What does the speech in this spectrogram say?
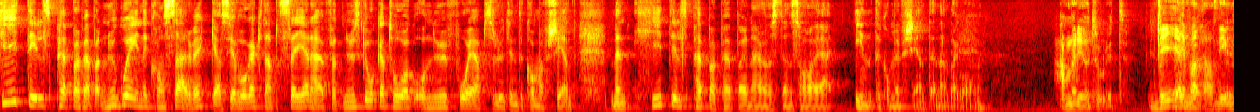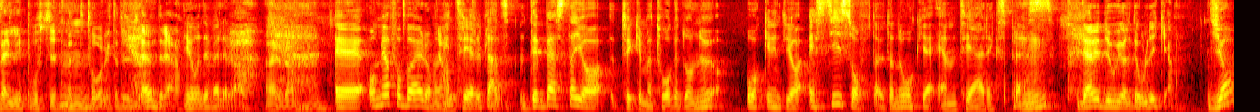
hittills, peppar peppar, nu går jag in i konsertvecka så jag vågar knappt säga det här för att nu ska jag åka tåg och nu får jag absolut inte komma för sent. Men hittills, peppar peppar, den här hösten så har jag inte kommit för sent en enda gång. Ja, men det är otroligt. Det Det är är, fantastiskt. det är väldigt positivt med tåget naturligtvis. Är det inte det? Jo, det är väldigt bra. Ja, det är bra. Eh, om jag får börja då med min tredje plats. Det bästa jag tycker med tåget då, nu åker inte jag SJ så ofta utan nu åker jag MTR Express. Där är du och jag lite olika. Ja,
